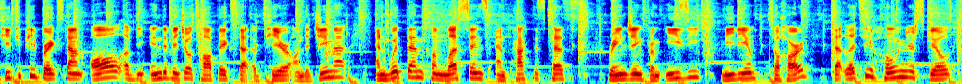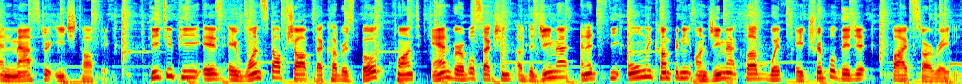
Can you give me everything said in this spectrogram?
TTP breaks down all of the individual topics that appear on the GMAT, and with them come lessons and practice tests ranging from easy, medium, to hard that lets you hone your skills and master each topic. TTP is a one stop shop that covers both quant and verbal sections of the GMAT, and it's the only company on GMAT Club with a triple digit five star rating.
